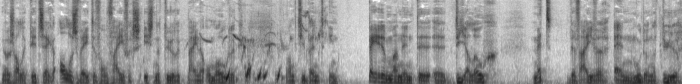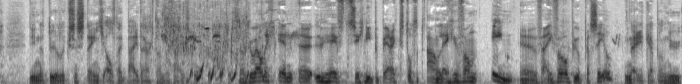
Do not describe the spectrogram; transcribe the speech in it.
nou zal ik dit zeggen. Alles weten van vijvers is natuurlijk bijna onmogelijk. Want je bent in permanente eh, dialoog met de vijver en moeder natuur... die natuurlijk zijn steentje altijd bijdraagt aan de vijver. Nou, geweldig. En eh, u heeft zich niet beperkt tot het aanleggen van één eh, vijver op uw perceel. Nee, ik heb er nu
